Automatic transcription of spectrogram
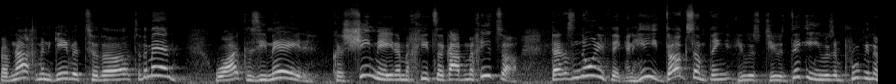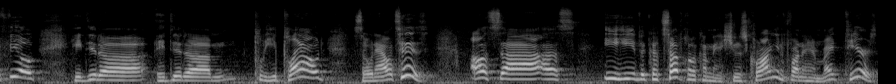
Rav Nachman gave it to the to the man. Why? Because he made, because she made a mechitza gab mechitza. That doesn't do anything. And he dug something. He was he was digging. He was improving the field. He did a he did um he plowed. So now it's his. She was crying in front of him, right? Tears.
